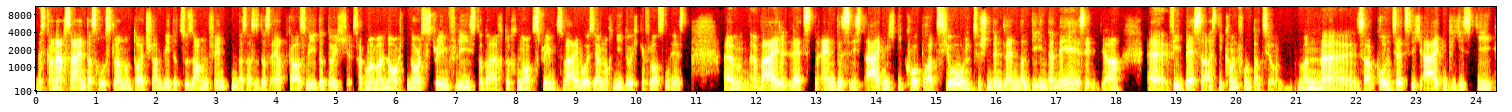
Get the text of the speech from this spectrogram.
Es kann auch sein, dass Russland und Deutschland wieder zusammenfinden, dass also das Erdgas wieder durch, sagen wir mal, Nord, Nord Stream fließt oder auch durch Nord Stream 2, wo es ja noch nie durchgeflossen ist. Ähm, weil letzten Endes ist eigentlich die Kooperation zwischen den Ländern, die in der Nähe sind, ja, äh, viel besser als die Konfrontation. Man äh, sagt grundsätzlich, eigentlich ist die,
